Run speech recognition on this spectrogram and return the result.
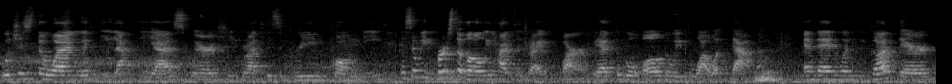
which is the one with Illac Diaz, where he brought his green combi. Because we, first of all, we had to drive far. We had to go all the way to Wawa Dam. And then when we got there,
